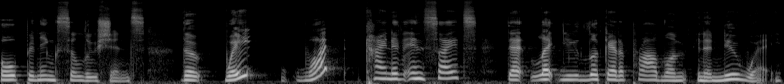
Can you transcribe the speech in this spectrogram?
opening solutions, the wait, what kind of insights that let you look at a problem in a new way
